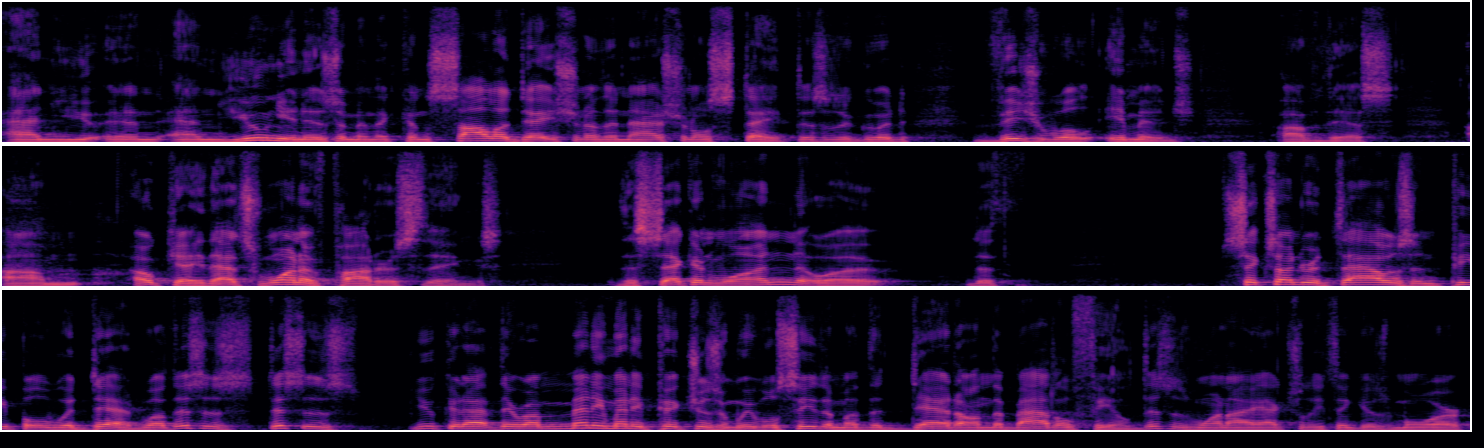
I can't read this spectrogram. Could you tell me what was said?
and, and, and unionism and the consolidation of the national state. This is a good visual image of this. Um, okay, that's one of Potter's things. The second one, or the 600,000 people were dead. Well, this is, this is, you could have, there are many, many pictures, and we will see them of the dead on the battlefield. This is one I actually think is more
